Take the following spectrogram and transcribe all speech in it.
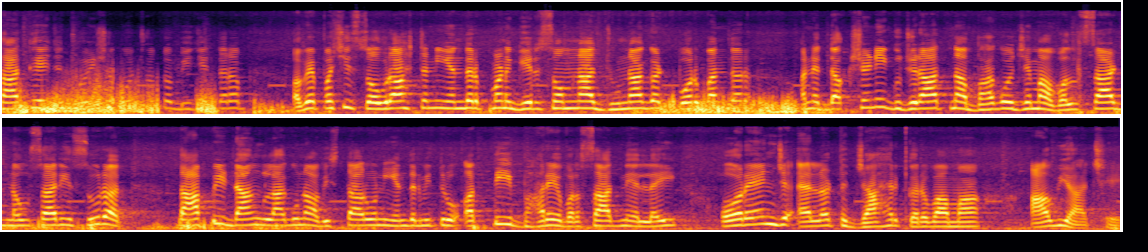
સાથે જ જોઈ શકો છો. તો બીજી તરફ હવે પછી સૌરાષ્ટ્રની અંદર પણ ગીર સોમનાથ, જૂનાગઢ, પોરબંદર અને દક્ષિણી ગુજરાતના ભાગો જેમાં વલસાડ, નવસારી, સુરત, તાપી, ડાંગ લાગુના વિસ્તારોની અંદર મિત્રો અતિ ભારે વરસાદને લઈ ઓરેન્જ એલર્ટ જાહેર કરવામાં આવ્યા છે.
